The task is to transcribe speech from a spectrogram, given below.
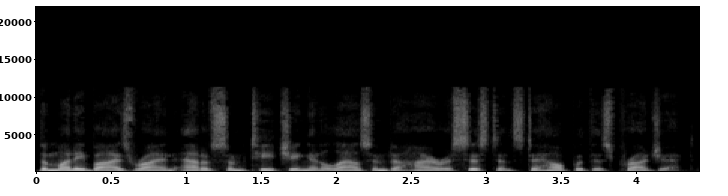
The money buys Ryan out of some teaching and allows him to hire assistants to help with this project.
